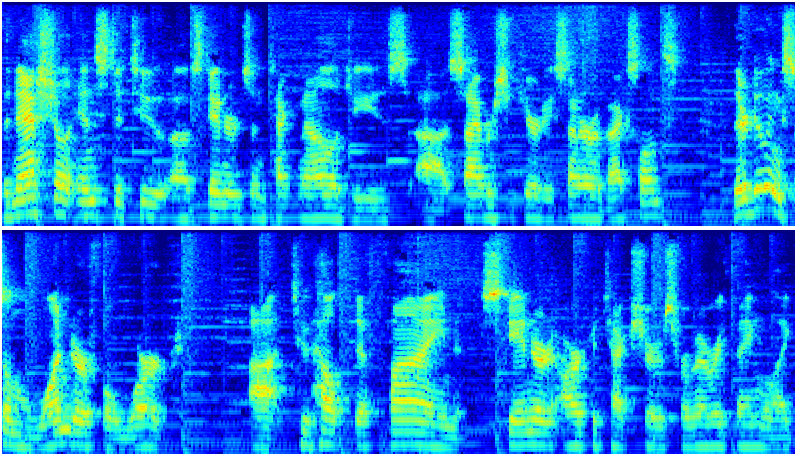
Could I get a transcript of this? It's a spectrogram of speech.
The National Institute of Standards and Technologies uh, Cybersecurity Center of Excellence, they're doing some wonderful work uh, to help define standard architectures from everything like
